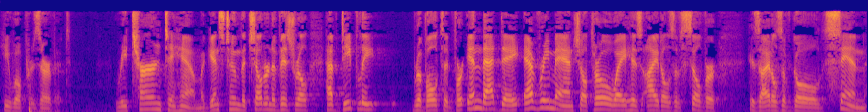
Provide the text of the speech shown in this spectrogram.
he will preserve it. Return to him, against whom the children of Israel have deeply revolted. For in that day every man shall throw away his idols of silver his idols of gold, sin,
